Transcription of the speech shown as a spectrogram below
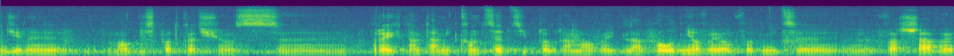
Będziemy mogli spotkać się z e, projektantami koncepcji programowej dla południowej obwodnicy e, Warszawy.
